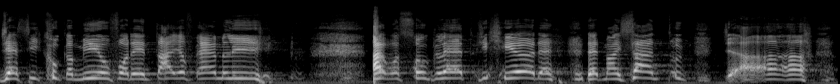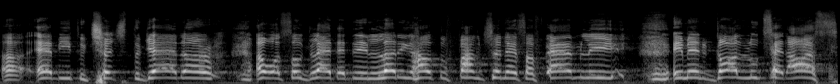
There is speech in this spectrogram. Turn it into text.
Jesse cooked a meal for the entire family. I was so glad to hear that, that my son took uh, uh, uh, Abby to church together. I was so glad that they're learning how to function as a family. Amen. God looks at us.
